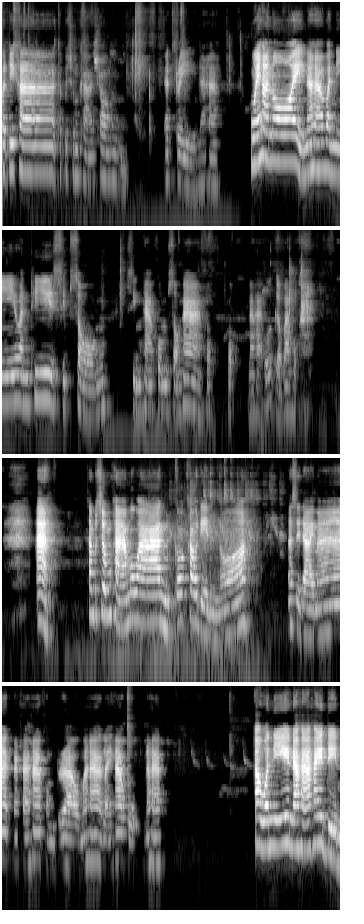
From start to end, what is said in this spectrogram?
วัสดีค่ะท่านผู้ชมขาช่องแอดรีนะคะหวยฮานอยนะคะ วันนี้วันที่สิบสองสิงหาคมสองห้าหกหกนะคะโอ้เกือบว่าหกอะท่านผู้ชมขาเมื่อวานก็เข้าเด่นเนาะน่าเสียดายมากนะคะห้าของเรามาห้าอะไรห้าหกนะคะอะวันนี้นะคะให้เด่น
